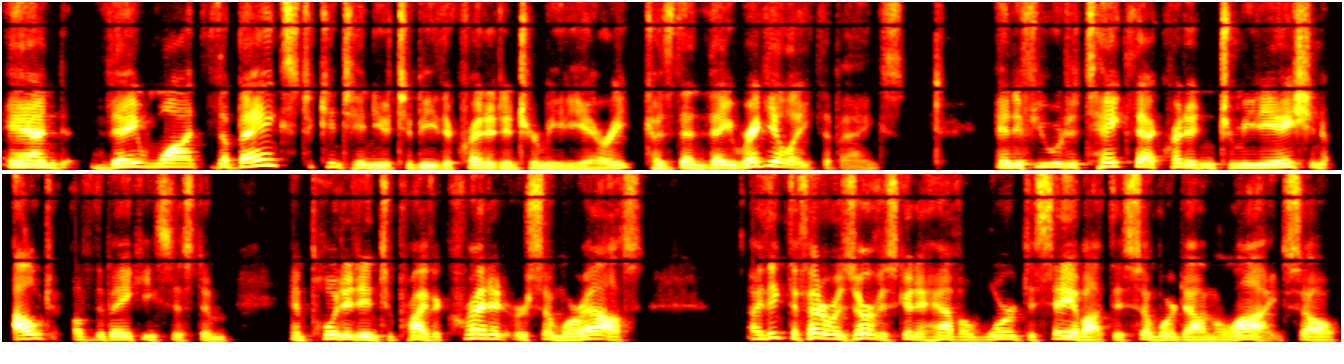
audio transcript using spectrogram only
And they want the banks to continue to be the credit intermediary because then they regulate the banks. And if you were to take that credit intermediation out of the banking system and put it into private credit or somewhere else, I think the Federal Reserve is going to have a word to say about this somewhere down the line. So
